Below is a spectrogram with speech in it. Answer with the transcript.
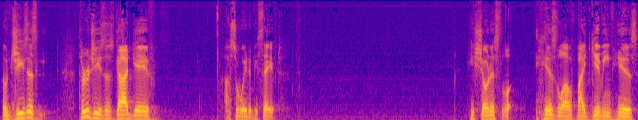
Though Jesus, through Jesus, God gave us a way to be saved. He showed us his love by giving his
